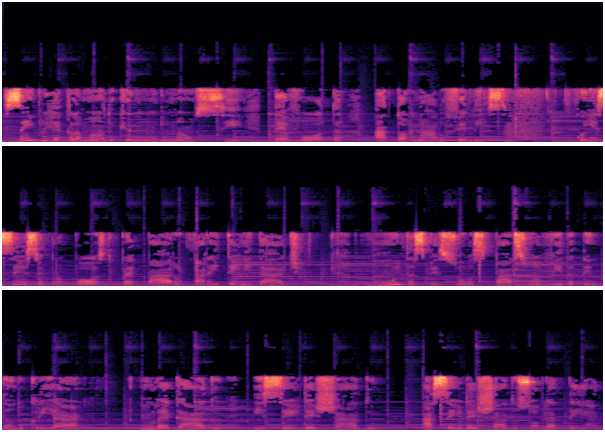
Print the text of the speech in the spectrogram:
sempre reclamando que o mundo não se devota a torná-lo feliz. Conhecer seu propósito prepara-o para a eternidade. Muitas pessoas passam a vida tentando criar um legado e ser deixado a ser deixado sobre a terra.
